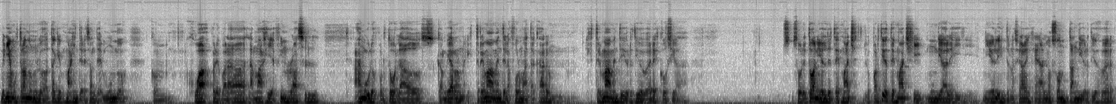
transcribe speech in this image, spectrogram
venía mostrando uno de los ataques más interesantes del mundo con jugadas preparadas, la magia de Finn Russell, ángulos por todos lados, cambiaron extremadamente la forma de atacar, extremadamente divertido de ver Escocia sobre todo a nivel de test match. Los partidos de test match y mundiales y niveles internacionales en general no son tan divertidos de ver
